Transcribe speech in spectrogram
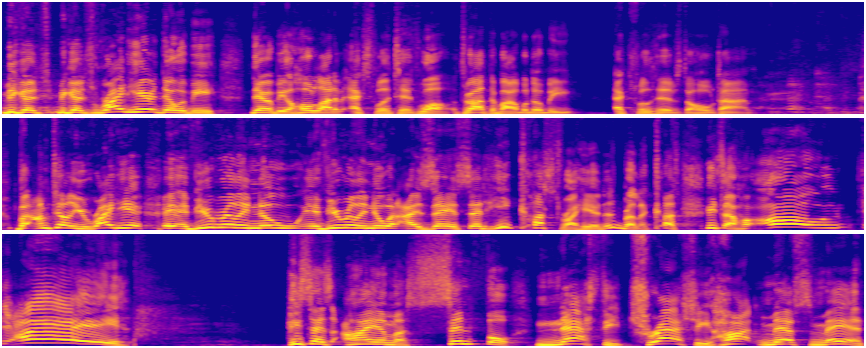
because, because right here there would be there would be a whole lot of expletives. Well, throughout the Bible there'll be expletives the whole time. But I'm telling you right here, if you really knew, if you really knew what Isaiah said, he cussed right here. This brother cussed. He said, "Oh, hey." He says, I am a sinful, nasty, trashy, hot mess man,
